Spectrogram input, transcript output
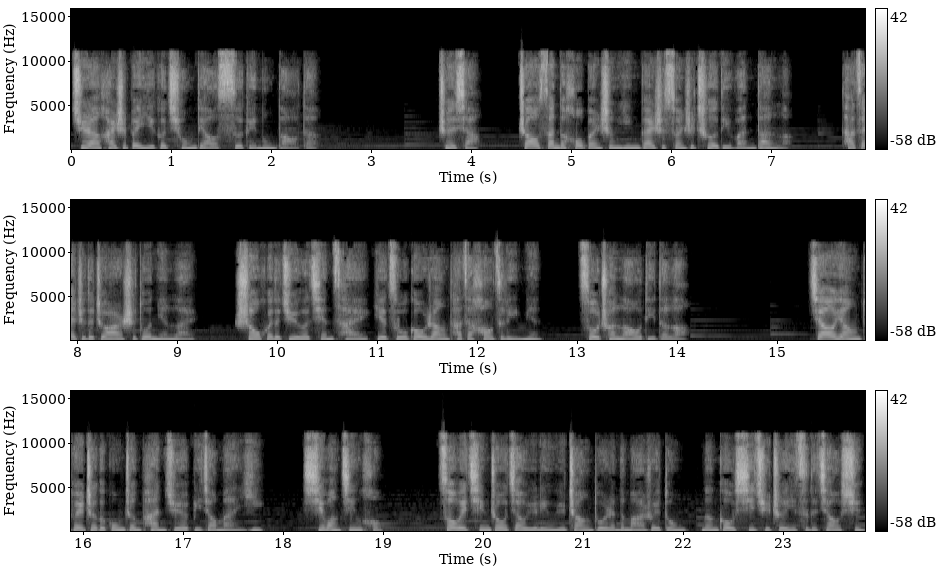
居然还是被一个穷屌丝给弄倒的。这下赵三的后半生应该是算是彻底完蛋了。他在职的这二十多年来。受贿的巨额钱财也足够让他在号子里面坐穿牢底的了。焦阳对这个公正判决比较满意，希望今后作为青州教育领域掌舵人的马瑞东能够吸取这一次的教训，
